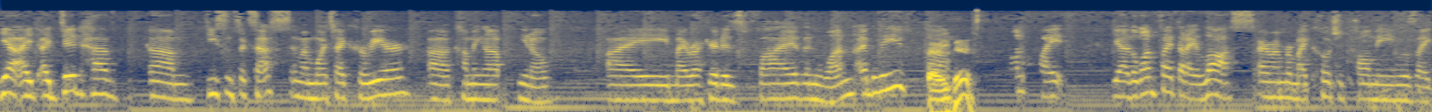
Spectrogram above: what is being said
yeah, I, I, did have um, decent success in my Muay Thai career. Uh, coming up, you know, I my record is five and one, I believe. Very um, good. One fight, yeah, the one fight that I lost, I remember my coach had called me and was like,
